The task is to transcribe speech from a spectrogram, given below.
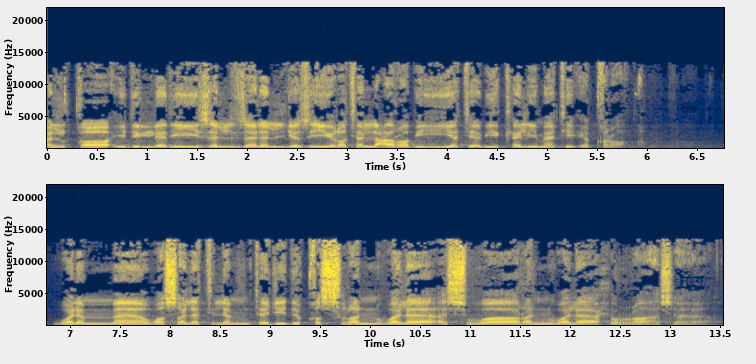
القائد الذي زلزل الجزيرة العربية بكلمة اقرأ. ولما وصلت لم تجد قصرا ولا اسوارا ولا حراسا.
